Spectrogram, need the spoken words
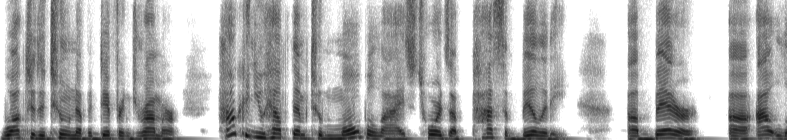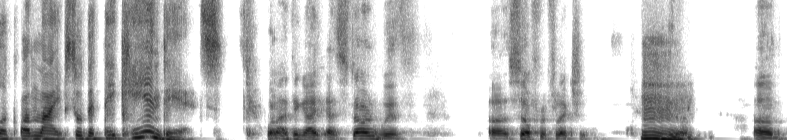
walk to the tune of a different drummer. How can you help them to mobilize towards a possibility a better uh, outlook on life so that they can dance? Well i think i, I started with uh, self-reflection. Mm. you know um,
